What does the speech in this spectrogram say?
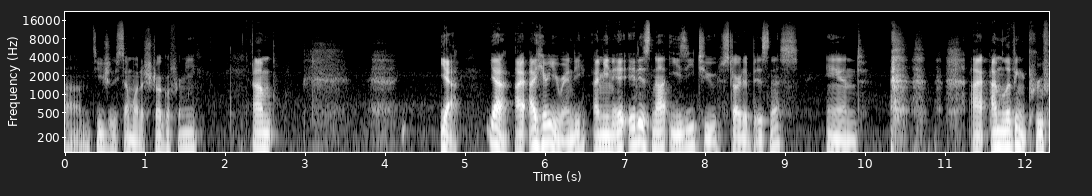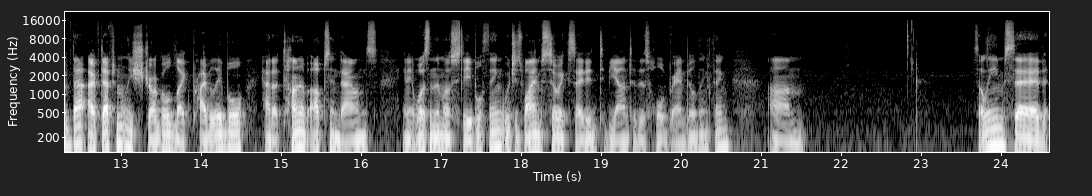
um, it's usually somewhat a struggle for me. Um, yeah, yeah, I, I hear you, Randy. I mean, it, it is not easy to start a business, and I, I'm living proof of that. I've definitely struggled. Like, private label had a ton of ups and downs, and it wasn't the most stable thing, which is why I'm so excited to be onto this whole brand building thing. Um, Salim said,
